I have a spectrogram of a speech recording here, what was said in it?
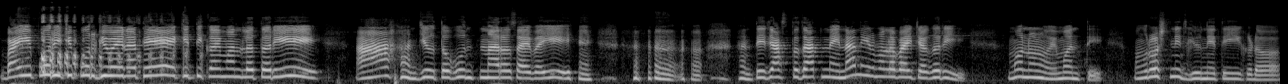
बाई पोरीची पोरगी होय ना ते किती काय म्हणलं तरी. आ जीव तो गुंतणारच आहे बाई. ते जास्त जात नाही ना निर्मलाबाईच्या घरी. म्हणून होय म्हणते. मग रोशनीच घेऊन येते इकडं.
